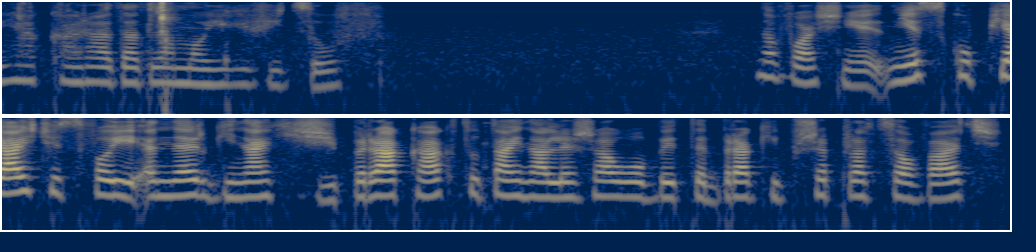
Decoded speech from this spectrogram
Jaka rada dla moich widzów? No właśnie, nie skupiajcie swojej energii na jakichś brakach. Tutaj należałoby te braki przepracować.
